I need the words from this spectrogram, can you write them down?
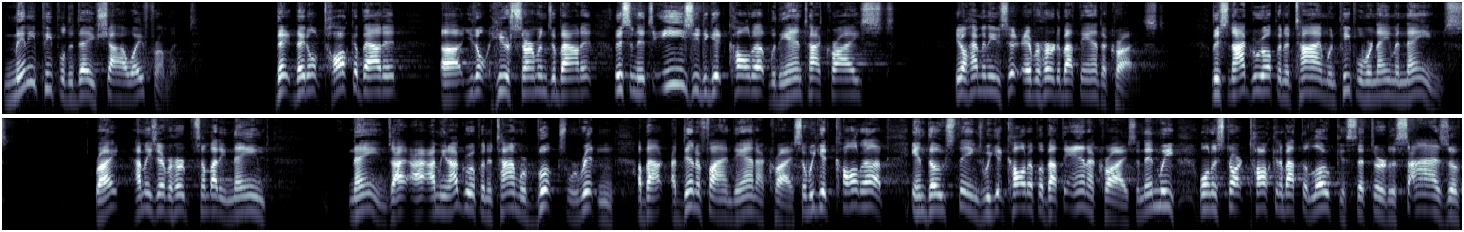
many people today shy away from it. They, they don't talk about it. Uh, you don't hear sermons about it. Listen, it's easy to get caught up with the Antichrist. You know, how many of you ever heard about the Antichrist? Listen, I grew up in a time when people were naming names, right? How many many's ever heard somebody named names. I, I, I, mean, I grew up in a time where books were written about identifying the Antichrist. So we get caught up in those things. We get caught up about the Antichrist. And then we want to start talking about the locusts that are the size of,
